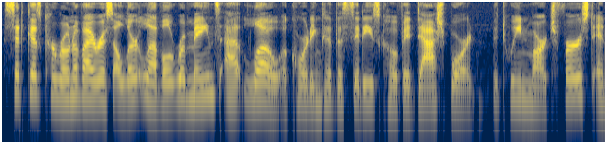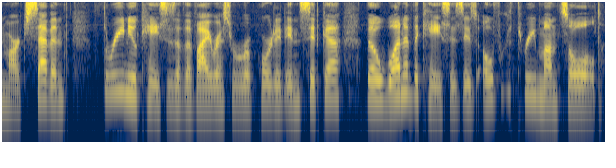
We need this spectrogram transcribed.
Sitka's coronavirus alert level remains at low, according to the city's COVID dashboard. Between March 1st and March 7th, three new cases of the virus were reported in Sitka, though one of the cases is over three months old.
